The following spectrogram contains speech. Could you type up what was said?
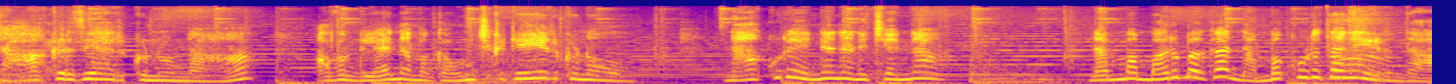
ஜாக்கிரதையா இருக்கணும்னா அவங்கள நம்ம கவனிச்சுக்கிட்டே இருக்கணும். நான் கூட என்ன நினைச்சேன்னா நம்ம மருமக நம்ம கூட தானே இருந்தா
